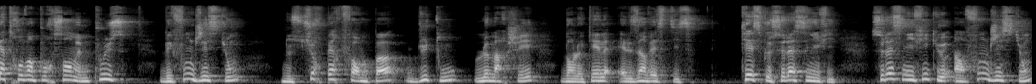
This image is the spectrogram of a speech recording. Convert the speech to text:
80% même plus des fonds de gestion ne surperforment pas du tout le marché dans lequel elles investissent. Qu'est-ce que cela signifie? Cela signifie qu'un fonds de gestion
